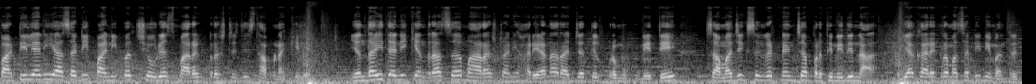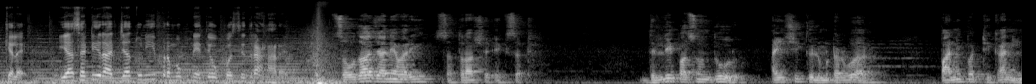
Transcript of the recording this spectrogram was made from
पाटील यांनी यासाठी पानिपत शौर्य स्मारक ट्रस्टची स्थापना केली यंदाही त्यांनी केंद्रासह महाराष्ट्र आणि हरियाणा राज्यातील प्रमुख नेते सामाजिक संघटनांच्या प्रतिनिधींना या कार्यक्रमासाठी निमंत्रित केलंय. यासाठी राज्यातूनही प्रमुख नेते उपस्थित राहणार आहेत. चौदा जानेवारी सतराशे एकसष्ट. दिल्लीपासून दूर ऐंशी किलोमीटरवर पानिपत ठिकाणी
